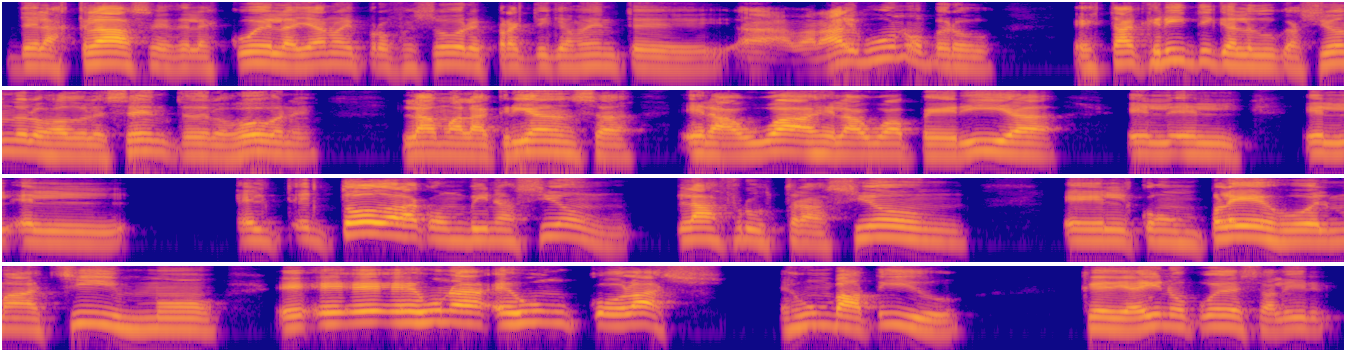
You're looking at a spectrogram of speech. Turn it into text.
de las clases, de la escuela, ya no hay profesores prácticamente, habrá alguno, pero está crítica la educación de los adolescentes, de los jóvenes, la mala crianza, el aguaje, la guapería, el, toda la combinación, la frustración, el complejo, el machismo, e, e, e, es, una, es un collage, es un batido que de ahí no puede salir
